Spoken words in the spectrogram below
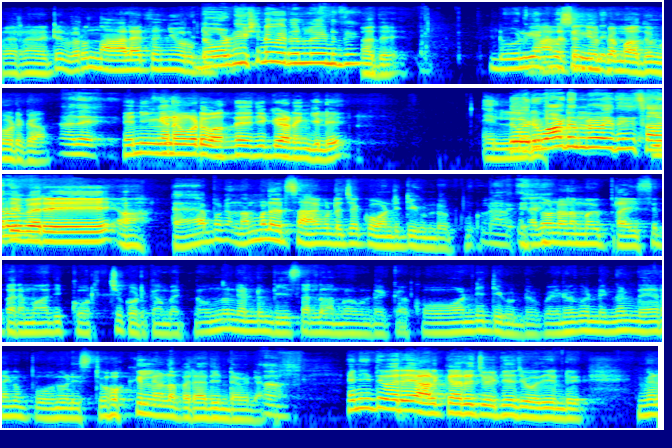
പറഞ്ഞിട്ട് വെറും നാലായിരത്തി അഞ്ഞൂറ് രൂപ ഡോൾ വിഷൻ വരുന്നുള്ളൂ ഇതിനകത്ത് അതെ. അതും കൊടുക്കാം. ഇനി ഇങ്ങനെ കൂടെ വന്നു കഴിഞ്ഞിരിക്കുകയാണെങ്കിൽ സാധനം. ഇതുവരെ ആ ടാബ് നമ്മൾ ഒരു സാധനം കൊണ്ടുവച്ചാൽ ക്വാണ്ടിറ്റി കൊണ്ടുവെക്കും. അതെ. അതുകൊണ്ടാണ് നമ്മൾ പ്രൈസ് പരമാവധി കുറച്ച് കൊടുക്കാൻ പറ്റുന്നത്. ഒന്നും രണ്ടും പീസ് അല്ല നമ്മൾ കൊണ്ടുവെക്കുക. ക്വാണ്ടിറ്റി കൊണ്ടുവെക്കും. അതിനെ കൊണ്ട് നിങ്ങൾ നേരെ പോകുന്ന പോകുന്നുള്ളൂ സ്റ്റോക്കിലുള്ള പരാതി ഉണ്ടാവില്ല. ഇനി ഇതുവരെ ആൾക്കാർ ചോദിക്കുന്ന ചോദ്യമുണ്ട്. നിങ്ങൾ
